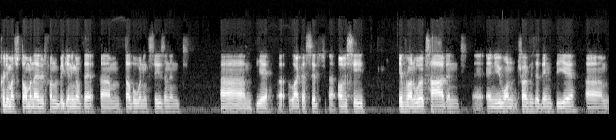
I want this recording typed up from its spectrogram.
pretty much dominated from the beginning of that um, double winning season, and um, yeah, uh, like I said, uh, obviously everyone works hard and and you want trophies at the end of the year. Um,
